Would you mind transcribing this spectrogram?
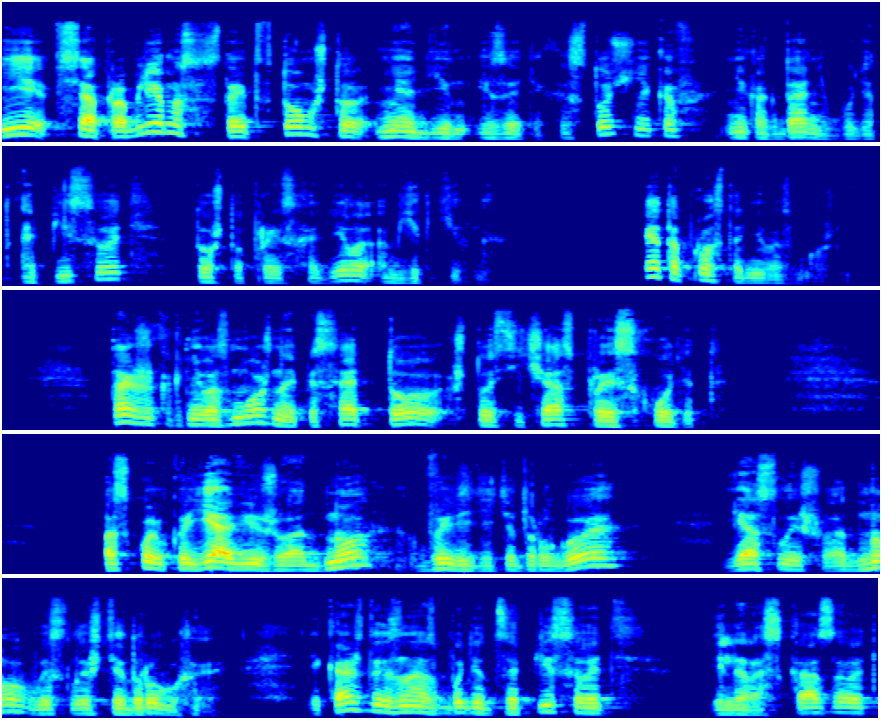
И вся проблема состоит в том, что ни один из этих источников никогда не будет описывать то, что происходило объективно. Это просто невозможно. Так же, как невозможно описать то, что сейчас происходит. Поскольку я вижу одно, вы видите другое, я слышу одно, вы слышите другое. И каждый из нас будет записывать или рассказывать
